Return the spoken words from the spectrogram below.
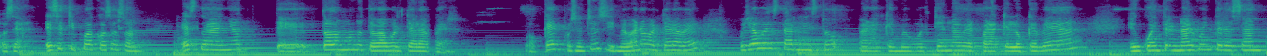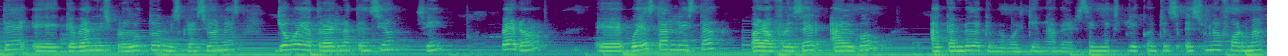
O sea, ese tipo de cosas son, este año todo el mundo te va a voltear a ver. Ok, pues entonces si me van a voltear a ver, pues ya voy a estar listo para que me volteen a ver, para que lo que vean encuentren algo interesante, eh, que vean mis productos, mis creaciones. Yo voy a traer la atención, ¿sí? Pero eh, voy a estar lista para ofrecer algo a cambio de que me volteen a ver, ¿sí me explico? Entonces es una forma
